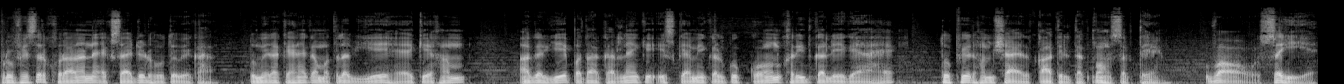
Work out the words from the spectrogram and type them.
प्रोफेसर खुराना ने एक्साइटेड होते हुए कहा तो मेरा कहने का मतलब ये है कि हम अगर ये पता कर लें कि इस केमिकल को कौन खरीद कर ले गया है तो फिर हम शायद कातिल तक पहुँच सकते हैं। वाह सही है।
